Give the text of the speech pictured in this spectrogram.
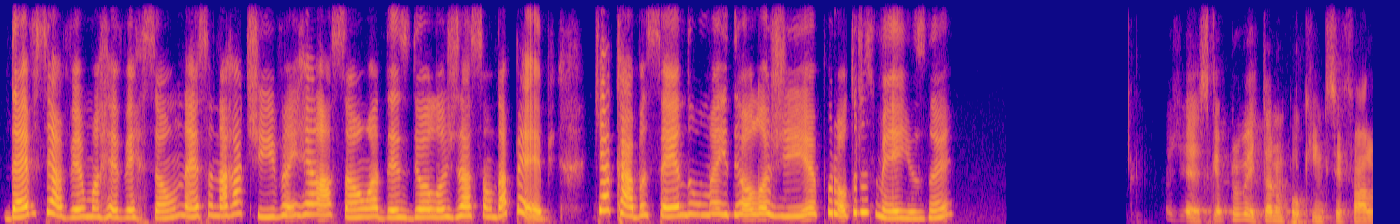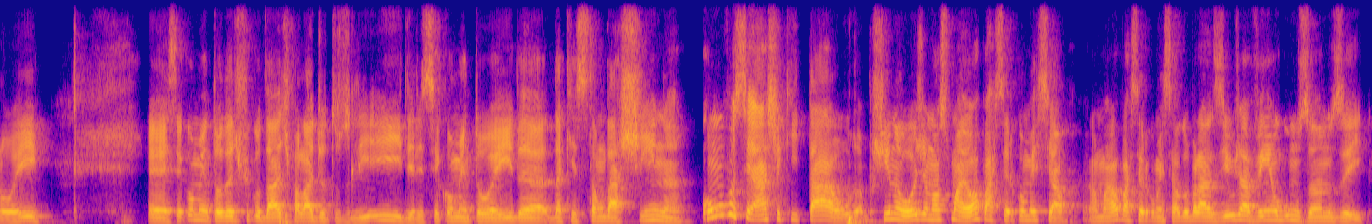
deve-se haver uma reversão nessa narrativa em relação à desideologização da PEB, que acaba sendo uma ideologia por outros meios, né? Jéssica, aproveitando um pouquinho que você falou aí, é, você comentou da dificuldade de falar de outros líderes, você comentou aí da, da questão da China. Como você acha que está? A China hoje é o nosso maior parceiro comercial. É o maior parceiro comercial do Brasil, já vem alguns anos aí.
